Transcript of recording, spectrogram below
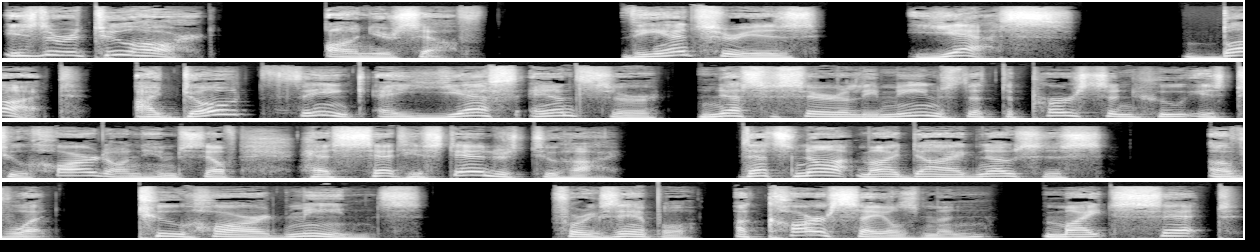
Is there a too hard on yourself? The answer is yes. But I don't think a yes answer necessarily means that the person who is too hard on himself has set his standards too high. That's not my diagnosis of what too hard means. For example, a car salesman might set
